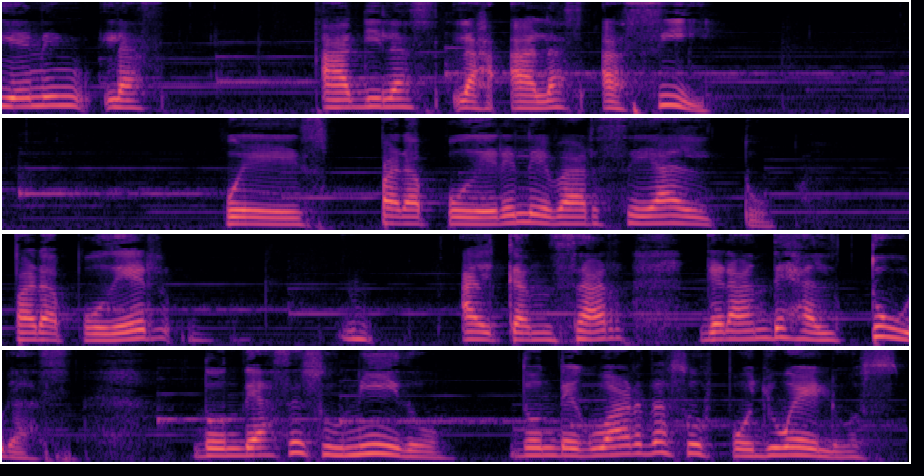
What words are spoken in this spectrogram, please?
tienen las águilas las alas así? Pues para poder elevarse alto, para poder alcanzar grandes alturas, donde hace su nido, donde guarda sus polluelos,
